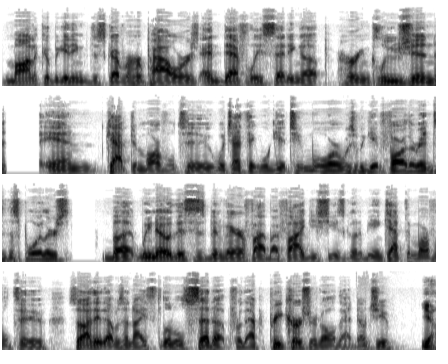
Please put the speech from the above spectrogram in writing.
Monica beginning to discover her powers and definitely setting up her inclusion in Captain Marvel 2, which I think we'll get to more as we get farther into the spoilers. But we know this has been verified by Feige. She is going to be in Captain Marvel too. So I think that was a nice little setup for that precursor to all that, don't you? Yeah.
